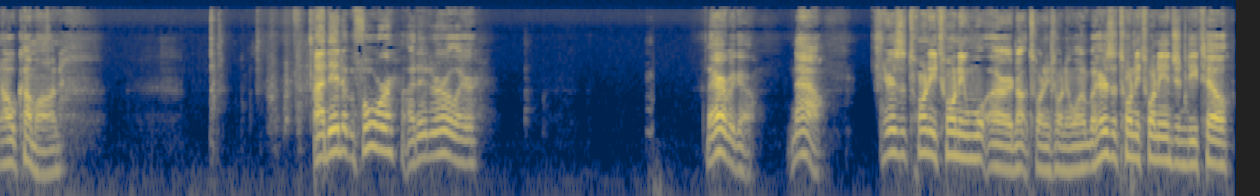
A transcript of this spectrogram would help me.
Oh, come on. I did it before. I did it earlier. There we go. Now, here's a 2021, or not 2021, but here's a 2020 engine detail.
